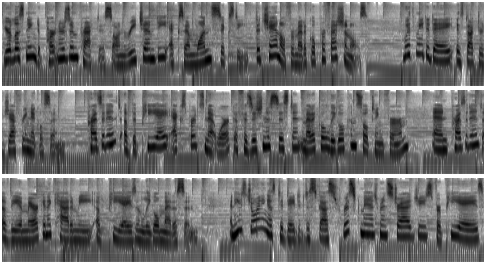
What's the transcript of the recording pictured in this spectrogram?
You're listening to Partners in Practice on ReachMD XM160, the channel for medical professionals. With me today is Dr. Jeffrey Nicholson, president of the PA Experts Network, a physician assistant medical legal consulting firm, and president of the American Academy of PAs in Legal Medicine. And he's joining us today to discuss risk management strategies for PAs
